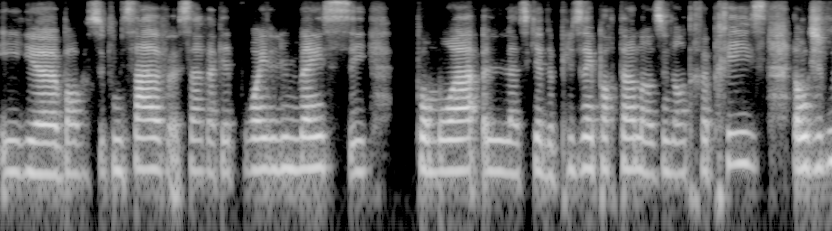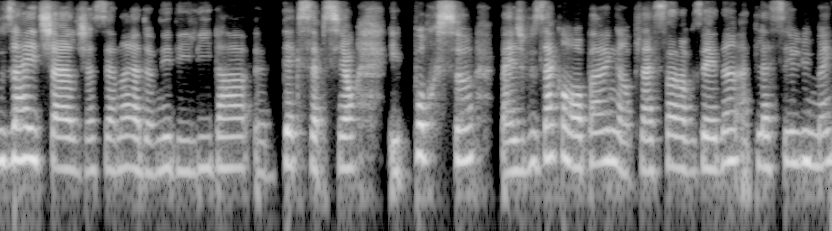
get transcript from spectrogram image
et euh, bon, ceux qui me savent savent à quel point l'humain, c'est pour moi ce qu'il y a de plus important dans une entreprise. Donc, je vous aide, chers gestionnaires, à devenir des leaders d'exception. Et pour ça, ben, je vous accompagne en plaçant, en vous aidant à placer l'humain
